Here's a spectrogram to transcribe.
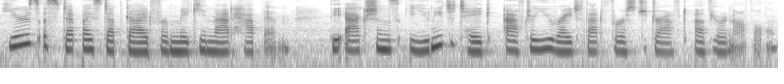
Here's a step by step guide for making that happen the actions you need to take after you write that first draft of your novel.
